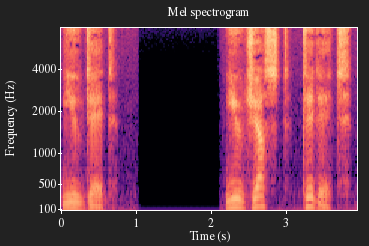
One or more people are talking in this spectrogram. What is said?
You did. You just did it.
